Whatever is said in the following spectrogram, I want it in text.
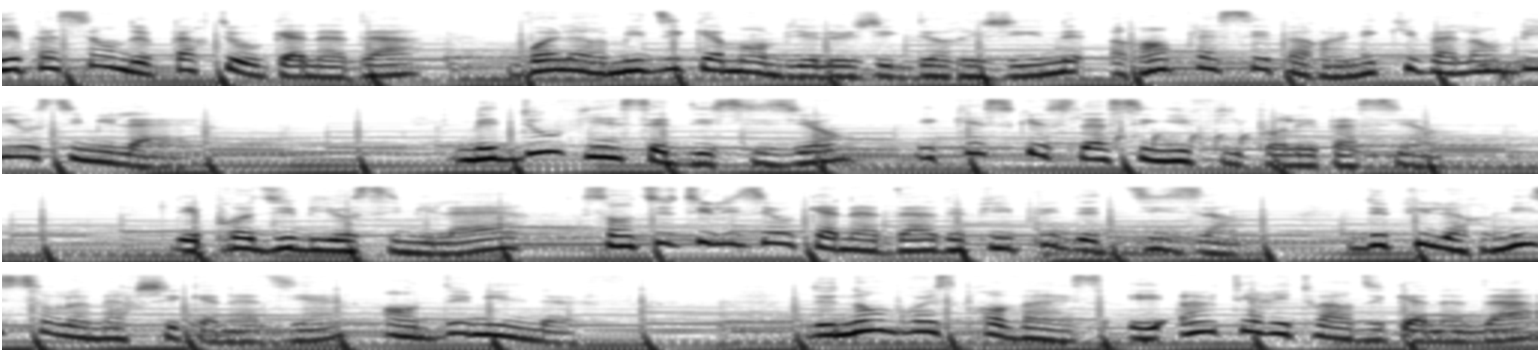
Des patients de partout au Canada voient leur médicament biologique d'origine remplacé par un équivalent biosimilaire. Mais d'où vient cette décision et qu'est-ce que cela signifie pour les patients? Les produits biosimilaires sont utilisés au Canada depuis plus de 10 ans, depuis leur mise sur le marché canadien en 2009. De nombreuses provinces et un territoire du Canada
